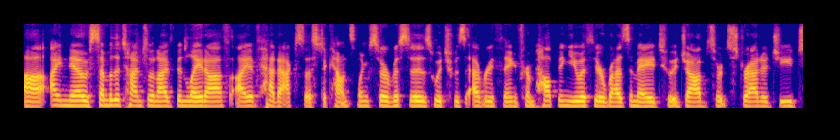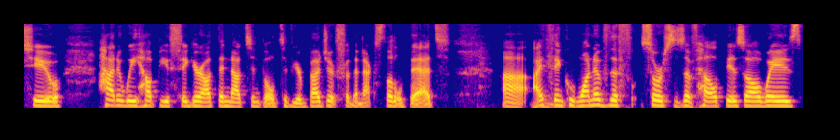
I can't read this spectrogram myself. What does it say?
Uh, I know some of the times when I've been laid off, I have had access to counseling services, which was everything from helping you with your resume to a job search strategy to how do we help you figure out the nuts and bolts of your budget for the next little bit. Uh, I mm-hmm. think one of the f- sources of help is always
